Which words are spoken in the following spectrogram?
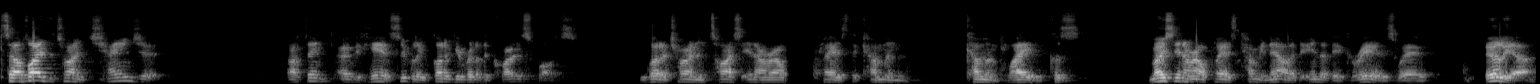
so if I had to try and change it, I think over here, Super League, got to get rid of the quota spots. We've got to try and entice NRL players to come and come and play because most NRL players coming now at the end of their careers, where earlier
